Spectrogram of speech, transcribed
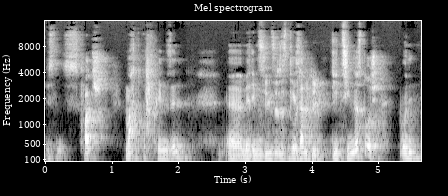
Ist, ist Quatsch. Macht auch keinen Sinn. Äh, mit dem Ziehen sie das durch mit ihm? Die ziehen das durch. Und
